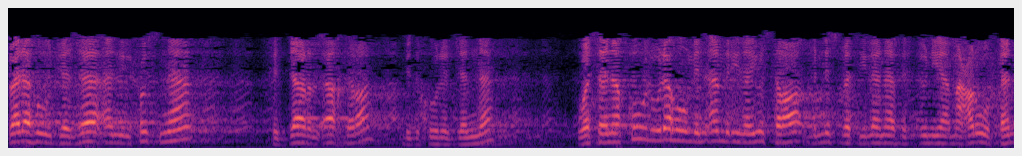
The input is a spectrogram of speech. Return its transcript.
فله جزاء الحسنى في الدار الآخرة بدخول الجنة وسنقول له من أمرنا يسرا بالنسبة لنا في الدنيا معروفا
